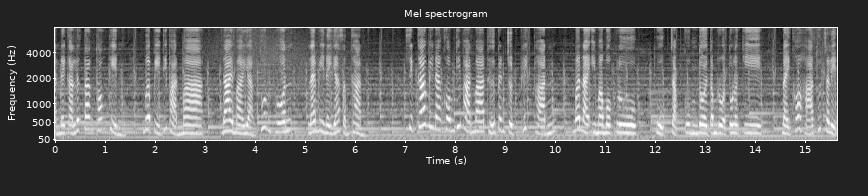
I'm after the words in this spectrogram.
นในการเลือกตั้งท้องถิ่น เมื่อปีที่ผ่านมาได้มาอย่างท่วมท้น และมีนัยยะสำคัญ 19 มีนาคมที่ผ่านมาถือเป็นจุดพลิกผัน เมื่อนายอิมาโมกลู ถูกจับกลุ่มโดยตำรวจตุรกี ในข้อหาทุจริต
